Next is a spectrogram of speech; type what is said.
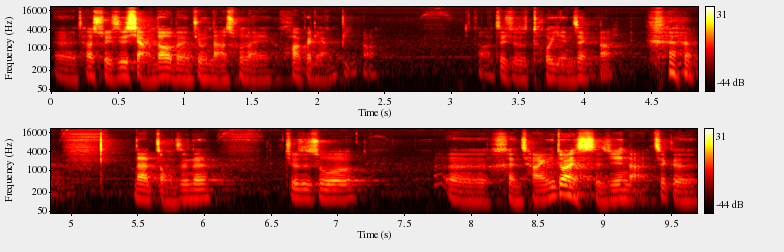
呃，他随时想到的就拿出来画个两笔啊，啊，这就是拖延症啊。那总之呢，就是说，呃，很长一段时间呢，这个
